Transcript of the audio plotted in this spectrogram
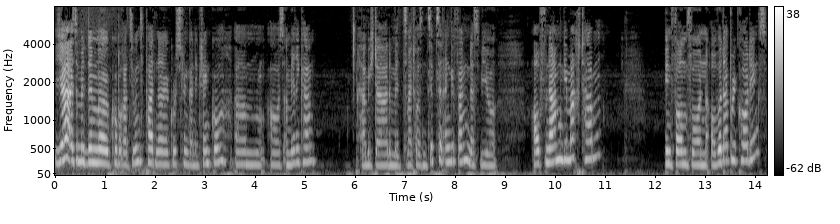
Ja, also mit dem äh, Kooperationspartner Christian Ganichenko ähm, aus Amerika habe ich da damit 2017 angefangen, dass wir Aufnahmen gemacht haben in Form von Overdub Recordings.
